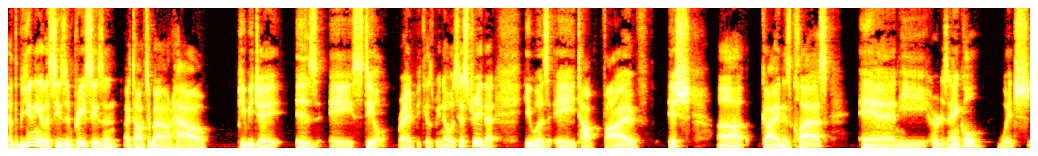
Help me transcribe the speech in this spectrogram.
at the beginning of the season, preseason, I talked about how PBJ is a steal, right? Because we know his history that he was a top five ish uh, guy in his class. and he hurt his ankle, which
